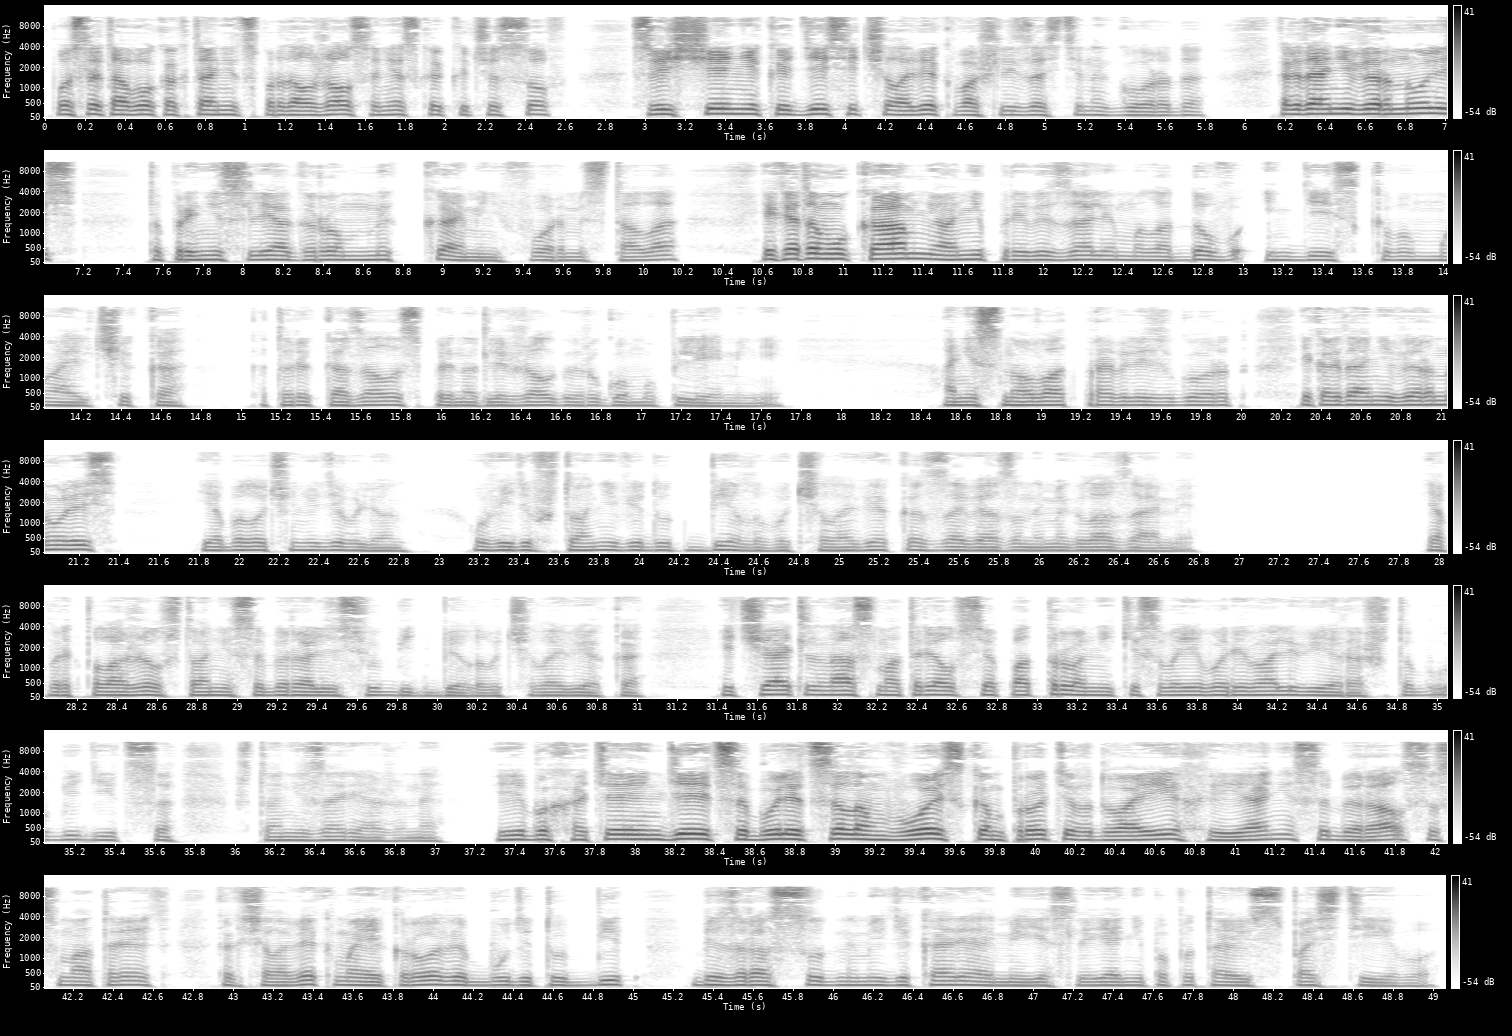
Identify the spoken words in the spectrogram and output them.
После того, как танец продолжался несколько часов, священник и десять человек вошли за стены города. Когда они вернулись, то принесли огромный камень в форме стола и к этому камню они привязали молодого индейского мальчика, который, казалось, принадлежал к другому племени. Они снова отправились в город, и когда они вернулись, я был очень удивлен, увидев, что они ведут белого человека с завязанными глазами. Я предположил, что они собирались убить белого человека, и тщательно осмотрел все патронники своего револьвера, чтобы убедиться, что они заряжены. Ибо хотя индейцы были целым войском против двоих, я не собирался смотреть, как человек моей крови будет убит безрассудными дикарями, если я не попытаюсь спасти его.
